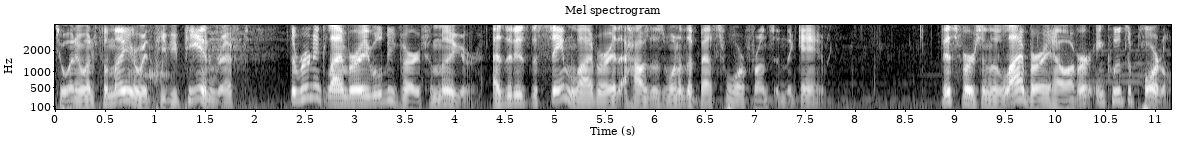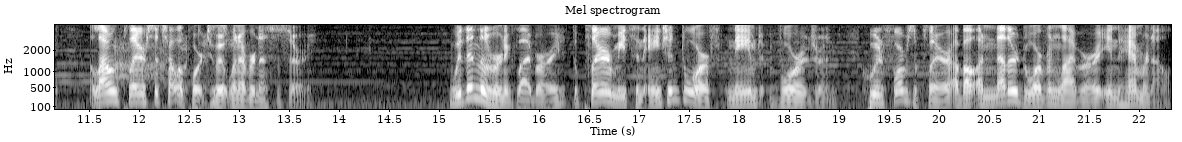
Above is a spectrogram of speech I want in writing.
To anyone familiar with PvP in Rift, the Runic Library will be very familiar, as it is the same library that houses one of the best war fronts in the game. This version of the library, however, includes a portal, allowing players to teleport to it whenever necessary. Within the Runic Library, the player meets an ancient dwarf named Voradrin, who informs the player about another dwarven library in Hammerknell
